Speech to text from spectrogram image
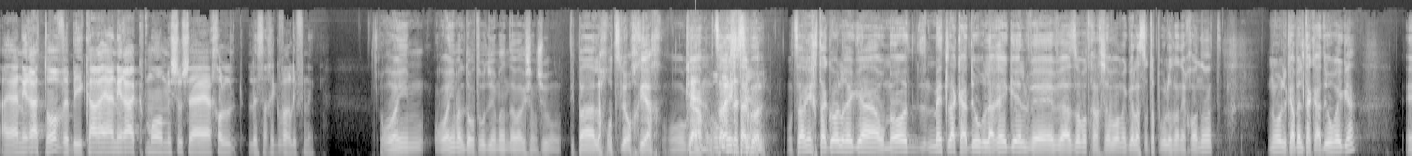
היה נראה טוב, ובעיקר היה נראה כמו מישהו שהיה יכול לשחק כבר לפני. רואים, רואים על דור תורג'מן דבר ראשון שהוא טיפה לחוץ להוכיח, הוא כן, גם, הוא הוא צריך את הגול. הוא צריך את הגול רגע, הוא מאוד מת לכדור, לרגל, ו- ועזוב אותך עכשיו עומק ולעשות את הפעולות הנכונות, תנו לו לקבל את הכדור רגע, אה,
